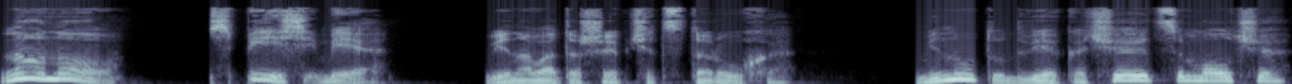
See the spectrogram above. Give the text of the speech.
Ну — Ну-ну, спи себе! — виновато шепчет старуха. Минуту-две качается молча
